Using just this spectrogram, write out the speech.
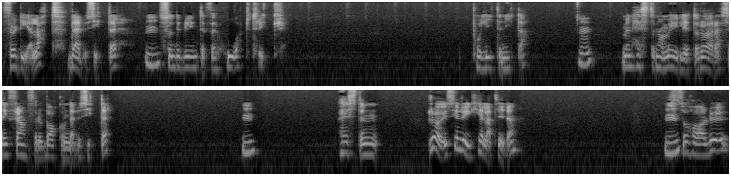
fördelat där du sitter. Mm. Så det blir inte för hårt tryck på liten yta. Nej. Men hästen har möjlighet att röra sig framför och bakom där du sitter. Mm. Hästen rör ju sin rygg hela tiden. Mm. Så har du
